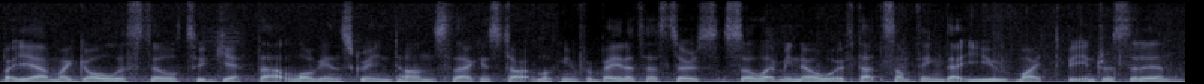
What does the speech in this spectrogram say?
But yeah, my goal is still to get that login screen done so that I can start looking for beta testers. So let me know if that's something that you might be interested in.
